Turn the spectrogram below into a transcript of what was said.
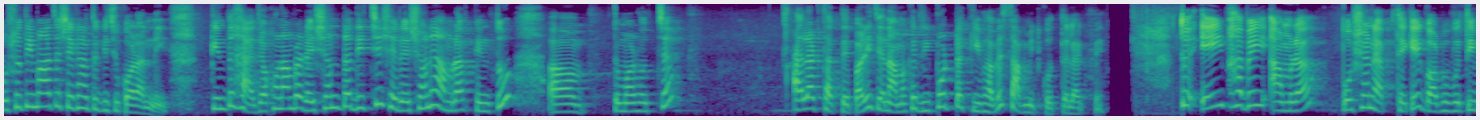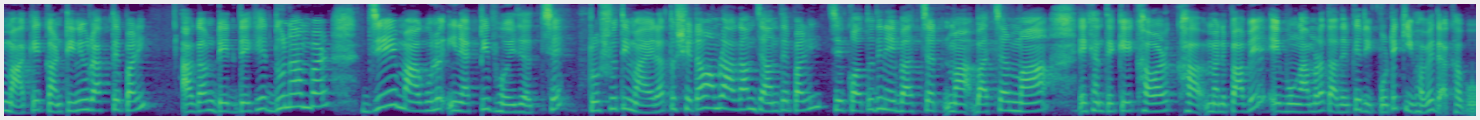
প্রসূতি মা আছে, সেখানে তো কিছু করার নেই। কিন্তু হ্যাঁ যখন আমরা রেশনটা দিচ্ছি, সেই রেশনে আমরা কিন্তু তোমার হচ্ছে অ্যালার্ট থাকতে পারি যে না, আমাকে রিপোর্টটা কীভাবে সাবমিট করতে লাগবে। তো এইভাবেই আমরা পোষণ অ্যাপ থেকে গর্ভবতী মাকে কন্টিনিউ রাখতে পারি। আগাম ডেট দেখে দু নাম্বার, যে মাগুলো ইনঅ্যাক্টিভ হয়ে যাচ্ছে প্রসূতি মায়েরা। তো সেটাও আমরা আগাম জানতে পারি যে কতদিন এই বাচ্চার মা বাচ্চার মা এখান থেকে খাওয়ার খা মানে পাবে এবং আমরা তাদেরকে রিপোর্টে কীভাবে দেখাবো।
